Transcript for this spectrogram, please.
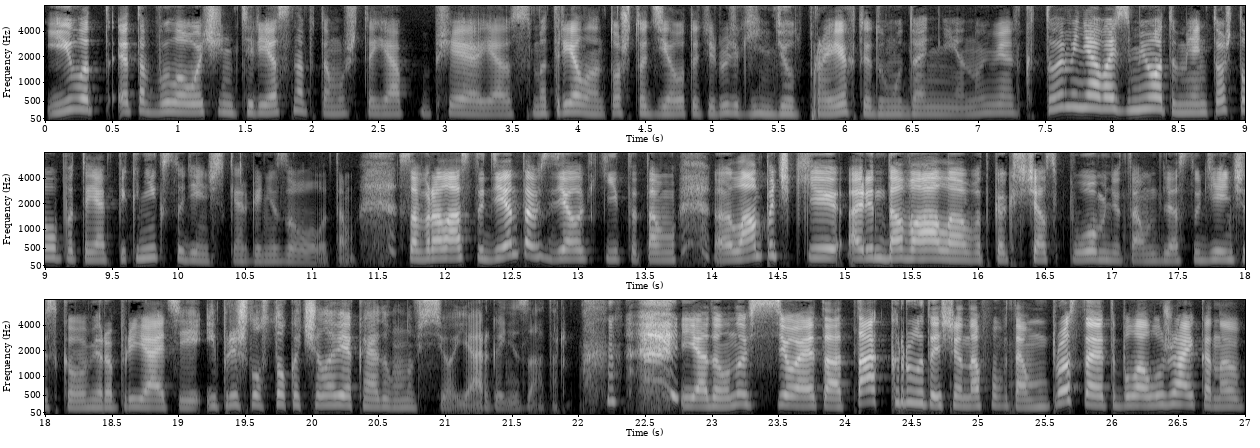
и вот это было очень интересно, потому что я вообще, я смотрела на то, что делают эти люди, какие они делают проекты, и думаю, да не, ну кто меня возьмет, у меня не то что опыта, я пикник студенческий организовывала, там, собрала студентов, сделала какие-то там э, лампочки, арендовала, вот как сейчас помню, там, для студенческого мероприятия, и пришло столько человек, и я думала, ну все, я организатор. Я думала, ну все, это так круто еще на там, просто это была лужайка на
